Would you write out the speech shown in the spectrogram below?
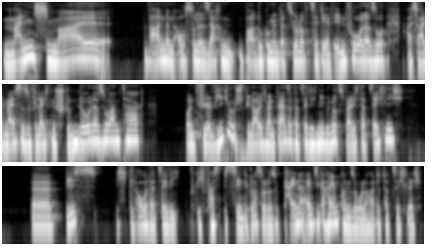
manchmal waren dann auch so eine Sachen, ein paar Dokumentationen auf ZDF Info oder so. Also halt meistens so vielleicht eine Stunde oder so am Tag. Und für Videospiele habe ich meinen Fernseher tatsächlich nie benutzt, weil ich tatsächlich äh, bis, ich glaube tatsächlich wirklich fast bis 10. Klasse oder so, keine einzige Heimkonsole hatte tatsächlich.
